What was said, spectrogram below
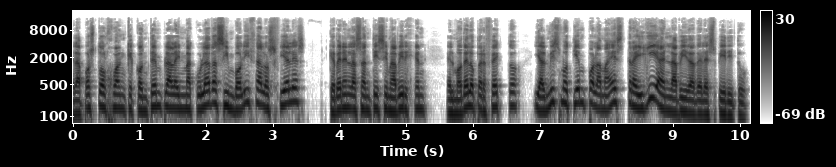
el apóstol Juan que contempla a la Inmaculada simboliza a los fieles que ven en la Santísima Virgen el modelo perfecto y al mismo tiempo la maestra y guía en la vida del Espíritu.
